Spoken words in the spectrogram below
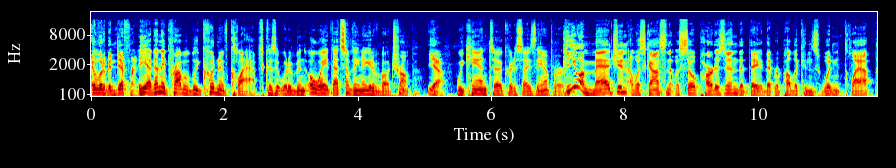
It would have been different. yeah, then they probably couldn't have clapped because it would have been, oh, wait, that's something negative about Trump. Yeah. We can't uh, criticize the emperor. Can you imagine a Wisconsin that was so partisan that they that Republicans wouldn't clap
